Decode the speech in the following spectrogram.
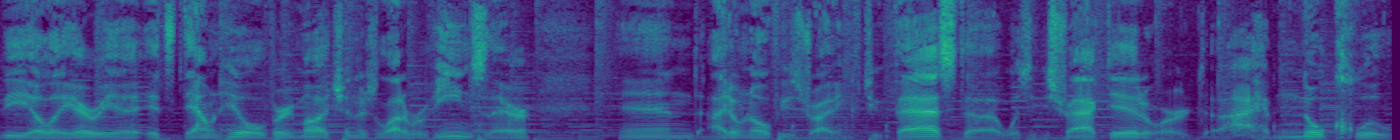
the LA area. It's downhill very much, and there's a lot of ravines there. And I don't know if he was driving too fast, uh, was he distracted, or I have no clue.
